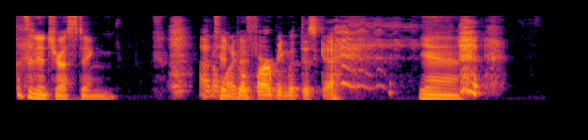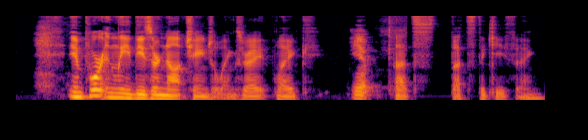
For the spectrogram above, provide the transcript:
that's an interesting, I don't want to go farming with this guy. yeah. Importantly, these are not changelings, right? Like yep. that's that's the key thing.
